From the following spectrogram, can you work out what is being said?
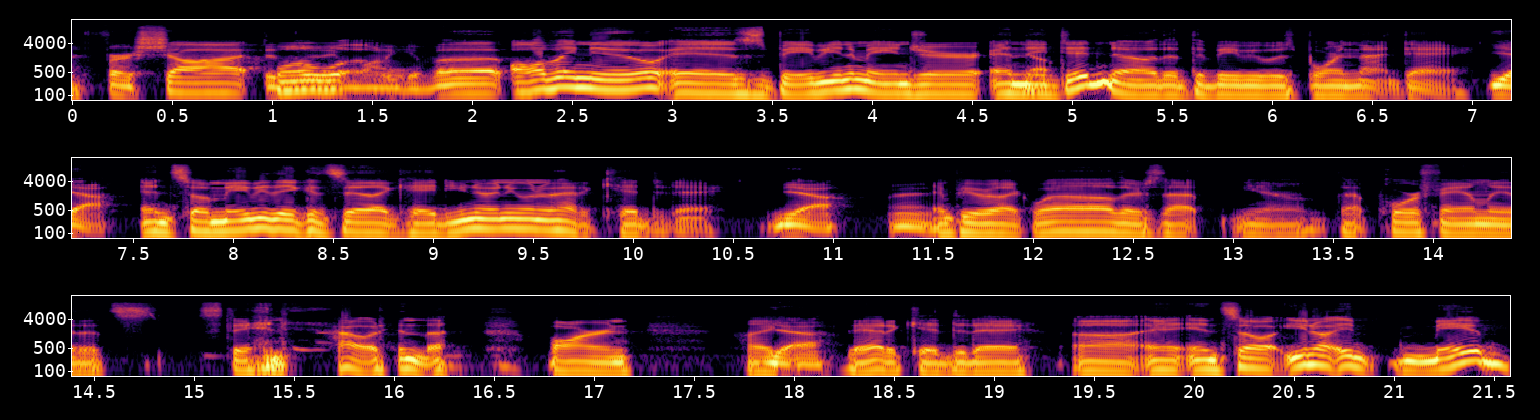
was it first shot? Did Well, they want to give up? All they knew is baby in a manger, and they did know that the baby was born that day. Yeah. And so maybe they could say, like, hey, do you know anyone who had a kid today? Yeah. Right. And people are like, well, there's that, you know, that poor family that's staying out in the barn. Like, Yeah. they had a kid today. Uh, and, and so, you know, it may have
